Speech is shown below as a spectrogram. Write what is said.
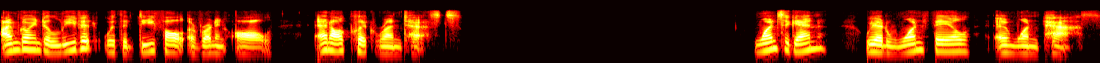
I'm going to leave it with the default of running all, and I'll click Run Tests. Once again, we had one fail and one pass.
